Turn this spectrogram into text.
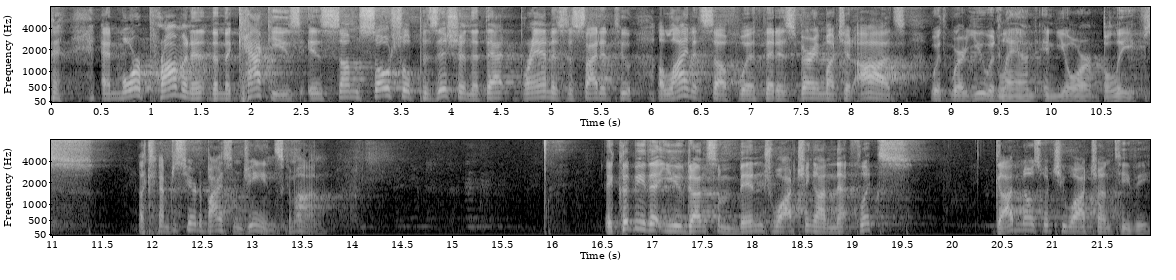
and more prominent than the khakis is some social position that that brand has decided to align itself with that is very much at odds with where you would land in your beliefs. Like, I'm just here to buy some jeans, come on. It could be that you've done some binge watching on Netflix. God knows what you watch on TV.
